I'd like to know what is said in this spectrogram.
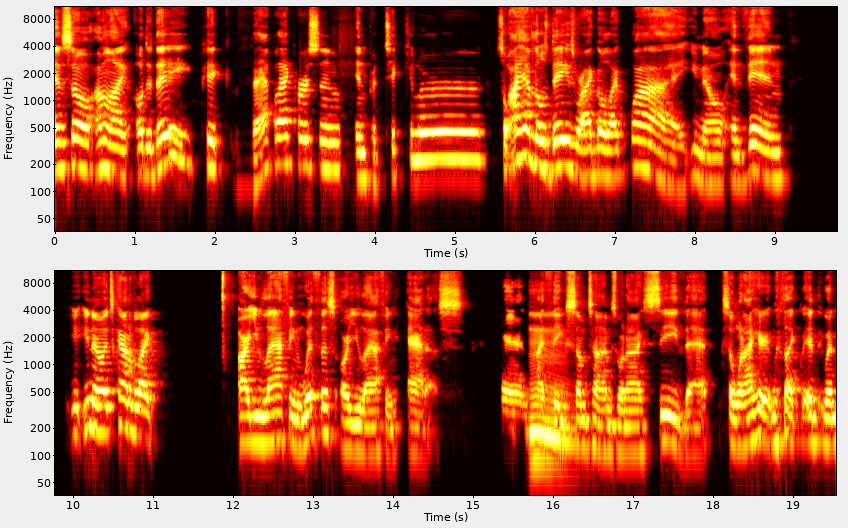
And so I'm like, oh, did they pick that black person in particular? So I have those days where I go like, why? You know, and then, you, you know, it's kind of like, are you laughing with us or are you laughing at us? And mm. I think mm. sometimes when I see that, so when I hear it, like when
